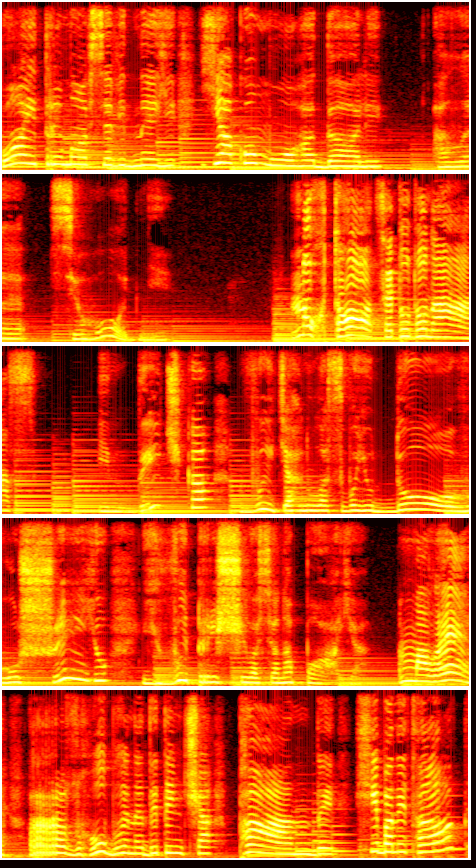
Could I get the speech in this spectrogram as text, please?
пай тримався від неї якомога далі, Але сьогодні Ну, хто це тут у нас? індичка витягнула свою довгу шию й витріщилася на пая. Мале, розгублене дитинча панди. Хіба не так?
